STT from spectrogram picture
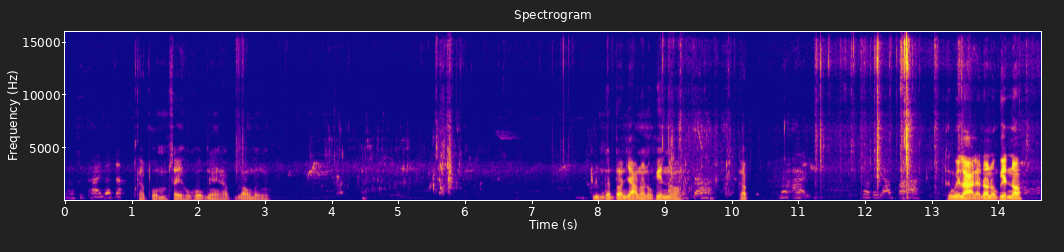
หลังสุดท้ายเนาะจ้ะครับผมใส่หกหกเนี่ยครับลองเบิ่งหลุมกันตอนยามเนาะหนองเพี้ยนเนาะ ถึงเวลาแล้วเนาะหนองเพี้ยนเนาะจ้า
